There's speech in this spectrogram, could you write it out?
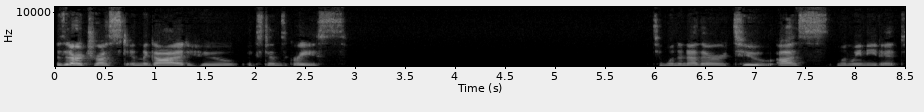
Is it our trust in the God who extends grace to one another, to us when we need it?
